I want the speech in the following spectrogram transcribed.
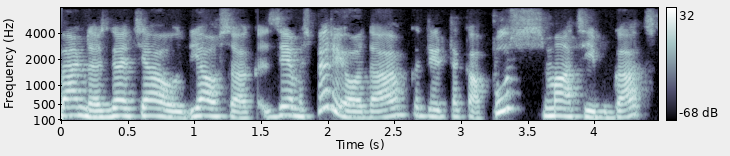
bērnās gads jau jāuzsāk ziemas periodā, kad ir tā kā pusmācību gads,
